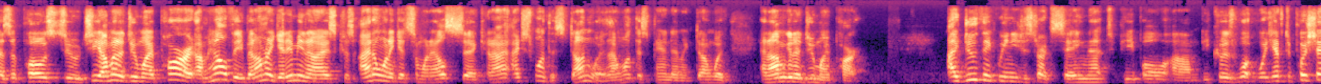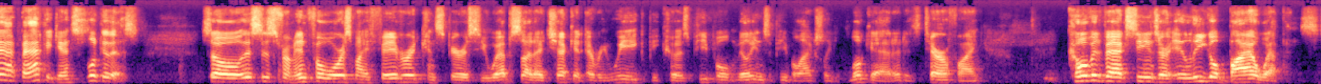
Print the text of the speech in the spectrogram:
as opposed to, gee, I'm going to do my part. I'm healthy, but I'm going to get immunized because I don't want to get someone else sick. And I, I, just want this done with. I want this pandemic done with, and I'm going to do my part. I do think we need to start saying that to people um, because what, what you have to push back against is look at this. So this is from InfoWars, my favorite conspiracy website. I check it every week because people, millions of people actually look at it. It's terrifying. COVID vaccines are illegal bioweapons.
